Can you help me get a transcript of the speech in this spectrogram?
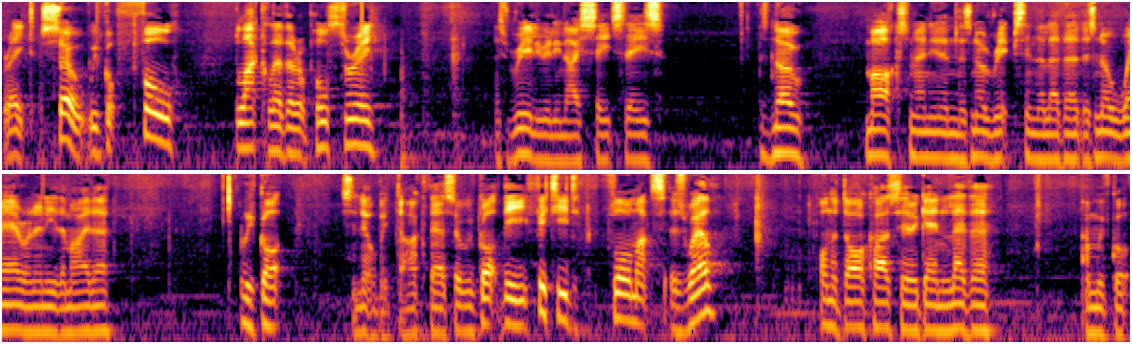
Right, so we've got full black leather upholstery. There's really, really nice seats, these. There's no marks on any of them, there's no rips in the leather, there's no wear on any of them either. We've got, it's a little bit dark there, so we've got the fitted floor mats as well. On the door cards here again, leather, and we've got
